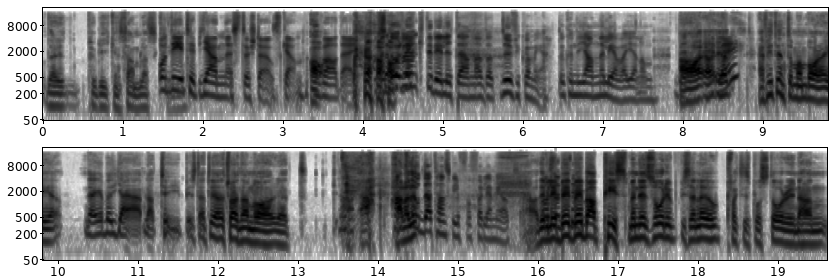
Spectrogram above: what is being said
där publiken samlas. Och kring. det är typ Jannes största önskan, Ja. att vara där. Men Så då räckte det lite annat att du fick vara med. Då kunde Janne leva genom dig. Ja, jag, jag, eller? jag vet inte om man bara är... Nej, det är väl jävla typiskt. Jag tror, jag tror att han var rätt... Ja, han Han hade, trodde att han skulle få följa med också. ja, det Och blev, blev, bara piss. Men det såg du sen la upp faktiskt på story när han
